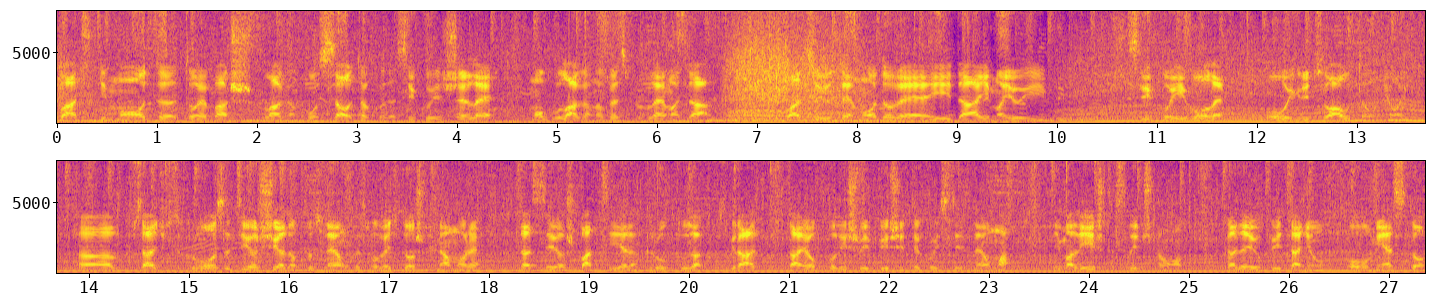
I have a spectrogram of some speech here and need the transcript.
ubaciti mod, to je baš lagan posao, tako da svi koji žele mogu lagano bez problema da ubacuju te modove i da imaju i svi koji vole ovu igricu auta u njoj. sad ću se provozati još jednom kroz Neum kad smo već došli na more da se još baci jedan krug tuda kroz grad, taj okoliš, vi pišite koji ste iz Neuma. Imali išta slično kada je u pitanju ovo mjesto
